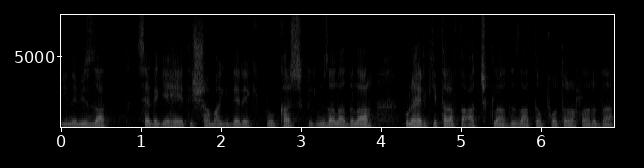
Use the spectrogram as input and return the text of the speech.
Yine bizzat SDG heyeti Şam'a giderek bunu karşılıklı imzaladılar. Bunu her iki tarafta açıkladı. Zaten fotoğrafları da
